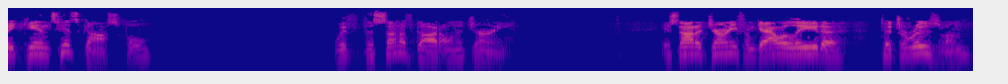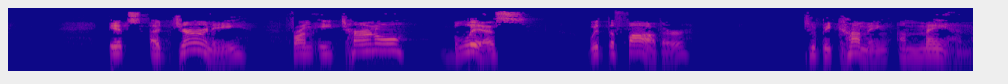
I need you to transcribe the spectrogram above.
begins his gospel with the Son of God on a journey. It's not a journey from Galilee to, to Jerusalem, it's a journey from eternal bliss with the Father to becoming a man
